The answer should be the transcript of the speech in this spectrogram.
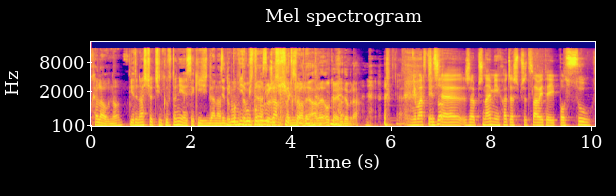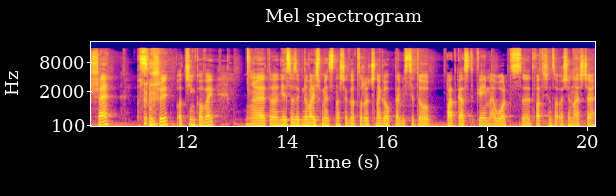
hello, no 11 odcinków to nie jest jakiś dla nas, nie, to nie był, to był ponury żart tak zwany, ale okej, okay, no. dobra. Nie martwcie no- się, że przynajmniej chociaż przy całej tej posusze, posuszy odcinkowej, e, to nie zrezygnowaliśmy z naszego corocznego plebiscytu Podcast Game Awards 2018.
